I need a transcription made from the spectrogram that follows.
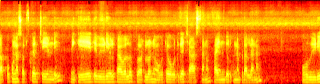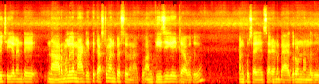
తప్పకుండా సబ్స్క్రైబ్ చేయండి. మీకు ఏ అయితే వీడియోలు కావాలో త్వరలోనే ఒకటే ఒకటిగా చేస్తాను. టైం దొరికినప్పుడల్లా ఒక వీడియో చేయాలంటే నార్మల్గా నాకైతే కష్టం అనిపిస్తుంది నాకు. అంత ఈజీగా అయితే అవ్వదు. మనకు సరైన బ్యాక్గ్రౌండ్ ఉండదు.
